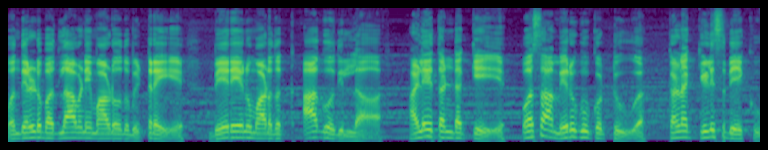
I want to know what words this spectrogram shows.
ಒಂದೆರಡು ಬದಲಾವಣೆ ಮಾಡೋದು ಬಿಟ್ಟರೆ ಬೇರೇನು ಮಾಡೋದಕ್ಕೆ ಆಗೋದಿಲ್ಲ ಹಳೆ ತಂಡಕ್ಕೆ ಹೊಸ ಮೆರುಗು ಕೊಟ್ಟು ಕಣಕ್ಕಿಳಿಸಬೇಕು.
